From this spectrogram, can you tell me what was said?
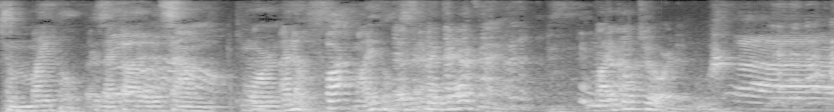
to Michael because I thought it would sound more. I know. Fuck Michael. That's my dad's name. Michael Jordan. Uh,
